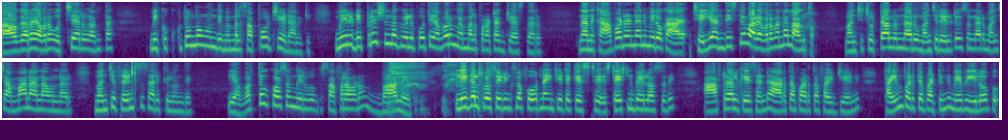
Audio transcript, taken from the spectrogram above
బావగారు ఎవరో వచ్చారు అంతా. మీకు కుటుంబం ఉంది మిమ్మల్ని సపోర్ట్ చేయడానికి. మీరు డిప్రెషన్లోకి వెళ్ళిపోతే ఎవరు మిమ్మల్ని ప్రొటెక్ట్ చేస్తారు? నన్ను కాపాడండి అని మీరు ఒక చెయ్యి అందిస్తే వాడు ఎవరివన్నా లాగుతాం. మంచి చుట్టాలు ఉన్నారు మంచి రిలేటివ్స్ ఉన్నారు మంచి అమ్మా నాన్న ఉన్నారు మంచి ఫ్రెండ్స్ సర్కిల్ ఉంది. ఎవరితో కోసం మీరు సఫర్ అవ్వడం బాగాలేదు లీగల్ ప్రొసీడింగ్స్లో four ninety eight case station bail వస్తుంది. ఆఫ్టర్ ఆల్ కేసు అంటే ఆడతా పాడతా ఫైట్ చేయండి. టైం పడితే పట్టింది మేబీ ఈలోపు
